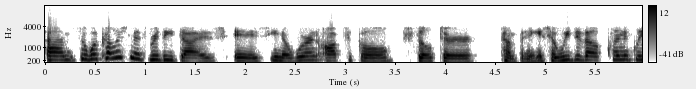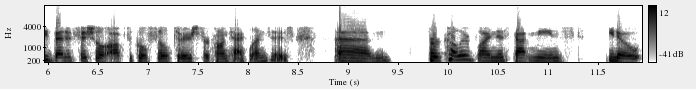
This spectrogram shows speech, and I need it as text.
Um, so what Colorsmith really does is, you know, we're an optical filter company. So we develop clinically beneficial optical filters for contact lenses. Um, for color blindness, that means you know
